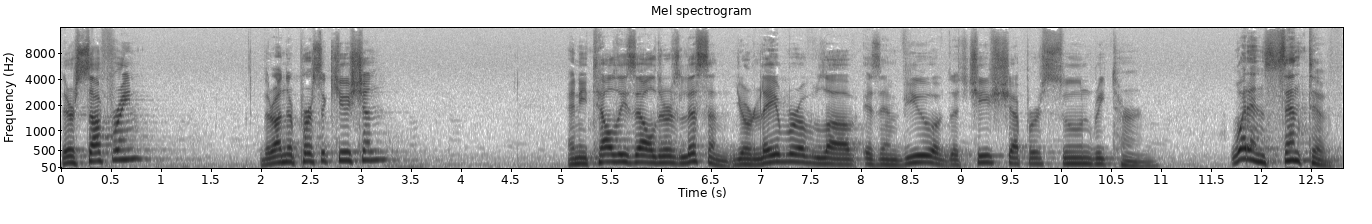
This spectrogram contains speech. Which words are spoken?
They're suffering, they're under persecution. And he tells these elders listen, your labor of love is in view of the chief shepherd's soon return. What incentive,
